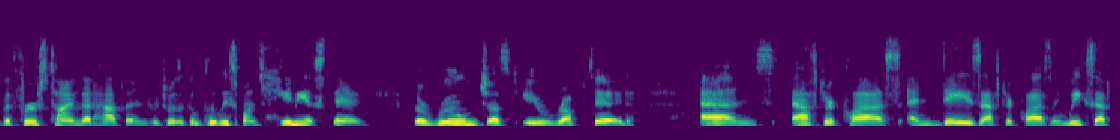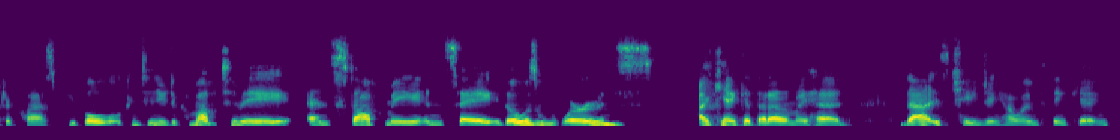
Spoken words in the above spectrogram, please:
The first time that happened, which was a completely spontaneous thing, the room just erupted and after class and days after class and weeks after class people continue to come up to me and stop me and say those words i can't get that out of my head that is changing how i'm thinking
